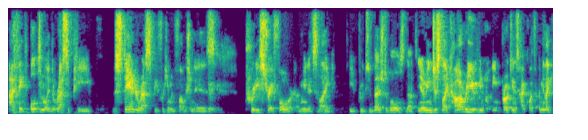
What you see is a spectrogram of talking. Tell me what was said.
I think ultimately the recipe, the standard recipe for human function is pretty straightforward. I mean, it's Mhm. like eat fruits and vegetables, nuts. You know, I mean, just like however you you know eating proteins, high quality. I mean, like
